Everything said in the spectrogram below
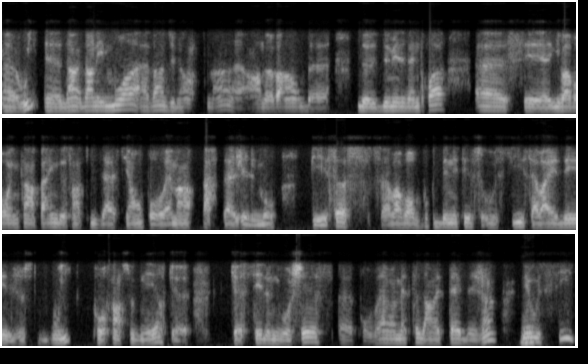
Euh, oui, euh, dans, dans, les mois avant du lancement, euh, en novembre de 2023, c'est, il va y avoir une campagne de sensibilisation pour vraiment partager le mot. Puis ça, ça va avoir beaucoup de bénéfices aussi. Ça va aider juste, oui, pour s'en souvenir que, que c'est le nouveau chiffre, pour vraiment mettre ça dans la tête des gens. Mais aussi,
